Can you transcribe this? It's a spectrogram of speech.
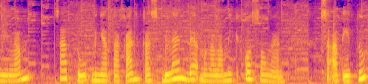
Willem I menyatakan kas Belanda mengalami kekosongan. Saat itu,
